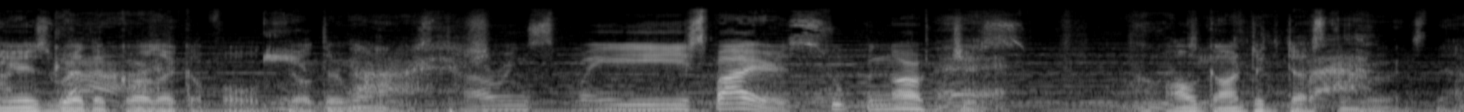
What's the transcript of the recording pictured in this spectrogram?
Here's where the Gorlek of old built their wonders. Towering sp- spires, swooping arches. All gone to dust and ruins now,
